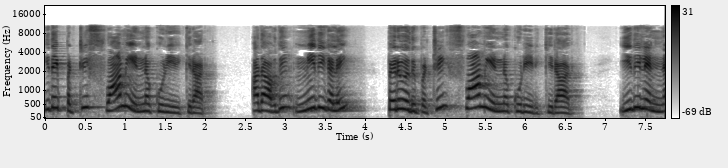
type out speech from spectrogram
இதை பற்றி சுவாமி என்ன கூறியிருக்கிறார்? அதாவது நிதிகளை பெறுவது பற்றி சுவாமி என்ன கூறியிருக்கிறார்? இதில் என்ன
